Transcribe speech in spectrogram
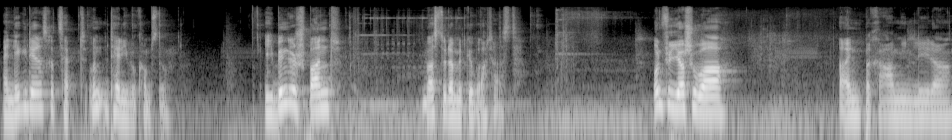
Ein legendäres Rezept und ein Teddy bekommst du. Ich bin gespannt, was du da mitgebracht hast. Und für Joshua ein Brahmin-Leder.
